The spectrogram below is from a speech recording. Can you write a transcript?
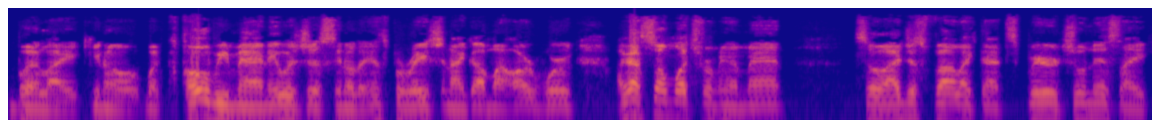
But like, you know, but Kobe, man, it was just, you know, the inspiration. I got my hard work. I got so much from him, man. So I just felt like that spiritualness, like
